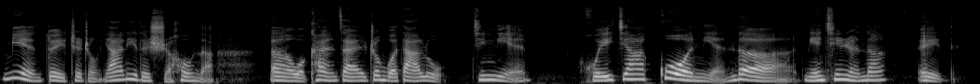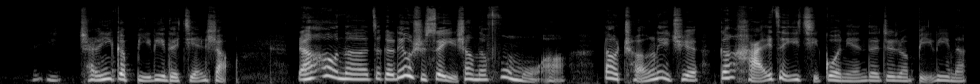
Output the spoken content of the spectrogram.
面对这种压力的时候呢，呃，我看在中国大陆今年回家过年的年轻人呢，哎，成一个比例的减少。然后呢，这个六十岁以上的父母啊，到城里去跟孩子一起过年的这种比例呢，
